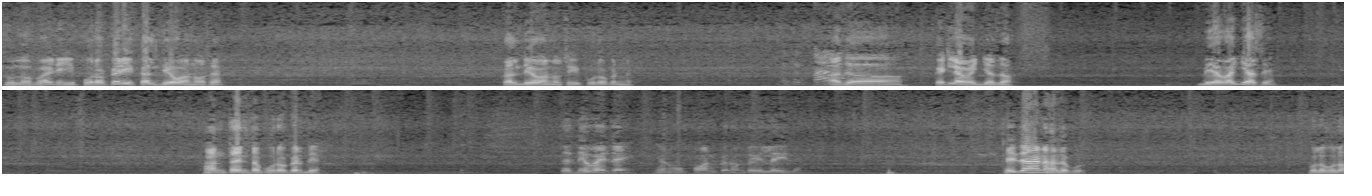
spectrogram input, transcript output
ધૂલો ભાઈ ને એ પૂરો કરી કાલ દેવાનો છે. કાલ દેવાનો છે એ પૂરો કરીને. આજ કેટલા વાગ્યા જો બે વાગ્યા છે. હા ને થાય તો પૂરો કરી દે. તો દેવાઈ જાય. એને હું ફોન કરું ને તો એ લઈ જાય. થઈ જાય ને હા બોલો બોલો.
